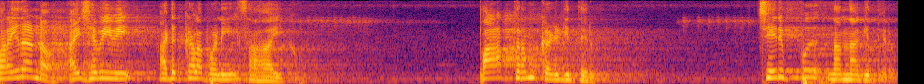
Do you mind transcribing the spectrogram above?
പറയുന്നുണ്ടോ? ഐശബീവി അടുക്കള പണിയിൽ സഹായിക്കും. പാത്രം കഴുകിത്തരും. ചെരുപ്പ് നന്നാക്കി തരും.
